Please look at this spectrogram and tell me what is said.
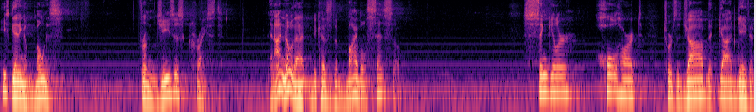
He's getting a bonus from Jesus Christ. And I know that because the Bible says so. Singular, whole heart, towards the job that God gave him.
